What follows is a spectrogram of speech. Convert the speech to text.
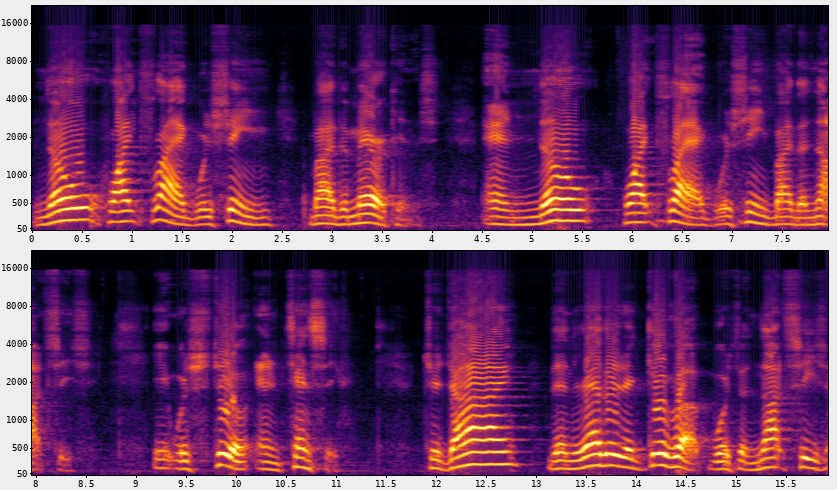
No white flag was seen by the Americans, and no white flag was seen by the Nazis. It was still intensive. To die, than rather to give up was the Nazis'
